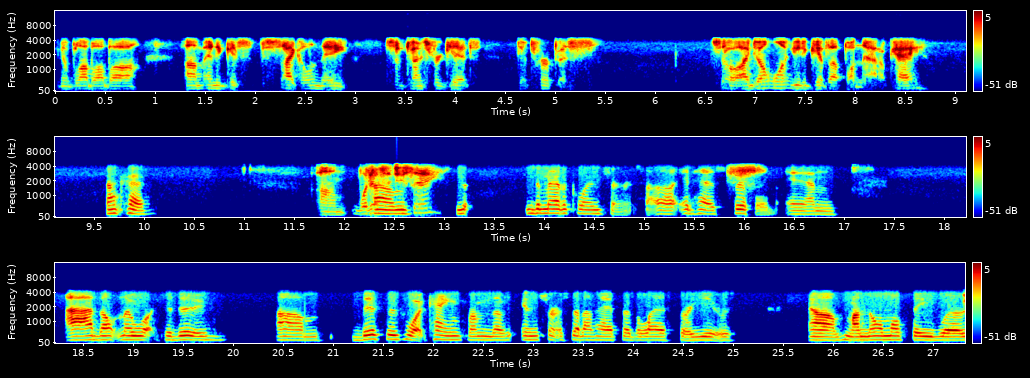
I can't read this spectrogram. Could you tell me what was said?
You know, blah blah blah, um, and it gets to cycle, and they sometimes forget the purpose. So I don't want you to give up on that, okay? Okay. Um, what else did you Um, say? the medical insurance. Uh, it has tripled, and I don't know what to do. Um, this is what came from the insurance that I've had for the last three years. Um, my normal fee was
